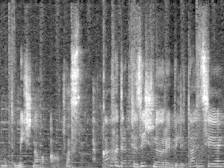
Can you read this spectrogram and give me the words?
анатомічного атласа. Кафедра фізичної реабілітації,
